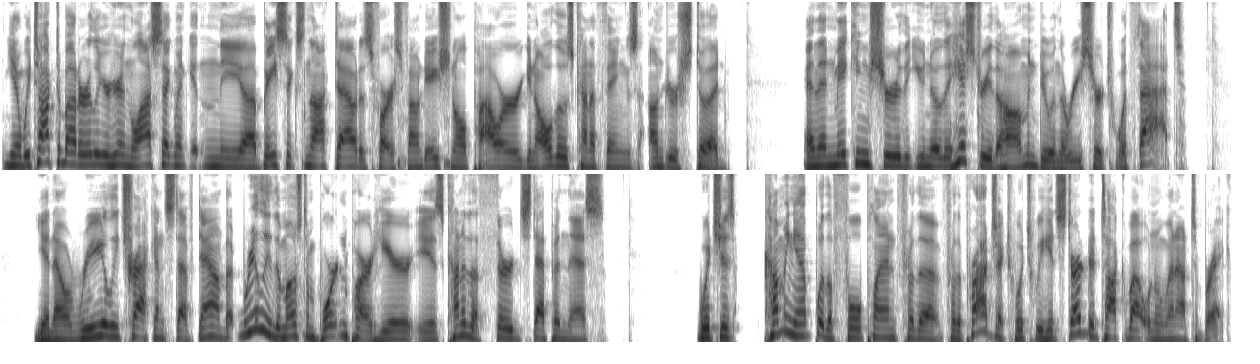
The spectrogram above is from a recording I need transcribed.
you know, we talked about earlier here in the last segment getting the uh, basics knocked out as far as foundational power, you know, all those kind of things understood. And then making sure that you know the history of the home and doing the research with that you know, really tracking stuff down. But really, the most important part here is kind of the third step in this, which is coming up with a full plan for the for the project, which we had started to talk about when we went out to break.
